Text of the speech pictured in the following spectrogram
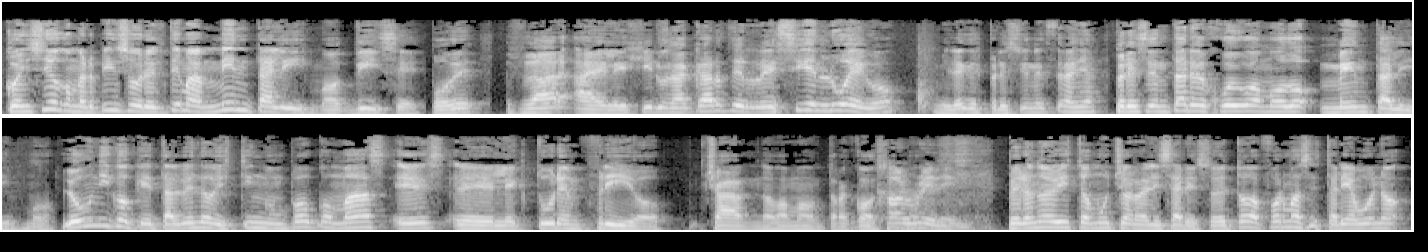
Coincido con Merpín sobre el tema mentalismo. Dice, podés dar a elegir una carta y recién luego, mirá qué expresión extraña, presentar el juego a modo mentalismo. Lo único que tal vez lo distingue un poco más es eh, lectura en frío. Ya nos vamos a otra cosa. ¿no? reading. Pero no he visto mucho realizar eso. De todas formas, estaría bueno.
